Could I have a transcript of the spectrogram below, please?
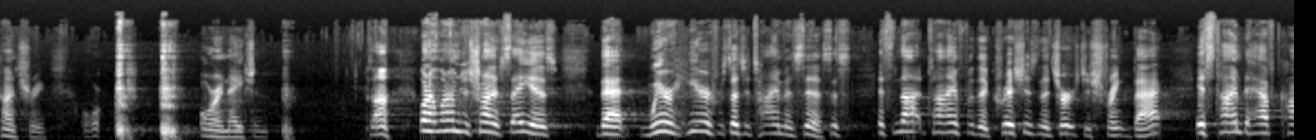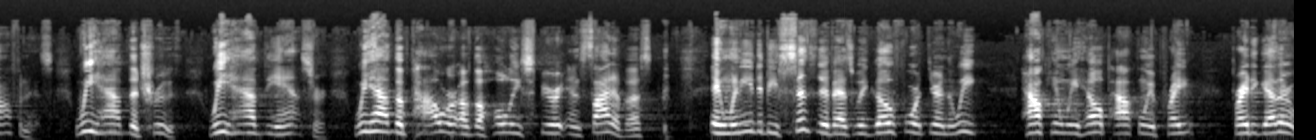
country or, or a nation. So what, I, what I'm just trying to say is that we're here for such a time as this. It's, it's not time for the Christians in the church to shrink back. It's time to have confidence. We have the truth. We have the answer. We have the power of the Holy Spirit inside of us. And we need to be sensitive as we go forth during the week. How can we help? How can we pray, pray together?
